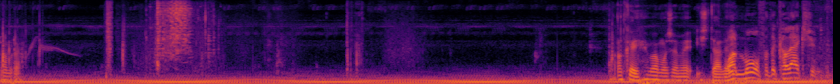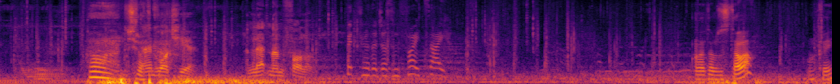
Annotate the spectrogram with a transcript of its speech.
Dobra. Okej, chyba możemy iść dalej. One more for the collection. O, do środka. And let none follow. Bit for another dozen fights, I. Ona tam została? Okej.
